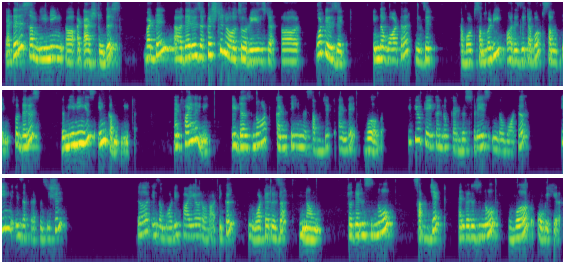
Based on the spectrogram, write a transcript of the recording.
Yeah, there is some meaning uh, attached to this. But then uh, there is a question also raised. Uh, what is it in the water? Is it about somebody or is it about something? So there is, the meaning is incomplete. And finally, it does not contain a subject and a verb. If you take a look at this phrase in the water, in is a preposition, the is a modifier or article, water is a noun. So there is no subject and there is no verb over here.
